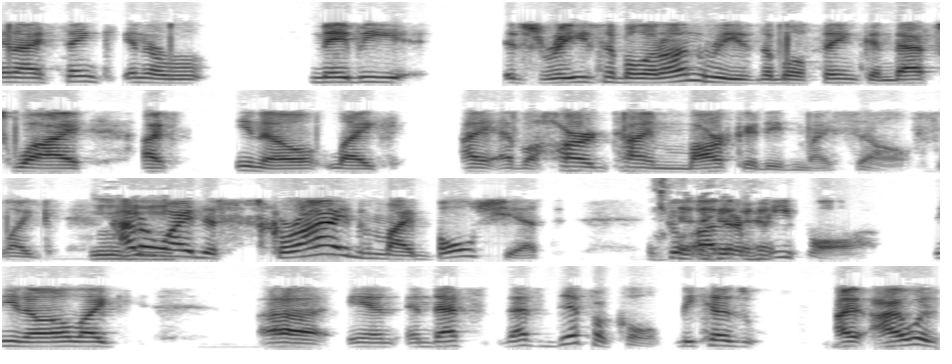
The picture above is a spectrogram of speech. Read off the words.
And I think in a maybe it's reasonable or unreasonable thinking that's why I you know like I have a hard time marketing myself. Like how do I describe my bullshit to other people? You know, like uh, and and that's that's difficult because I, I was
